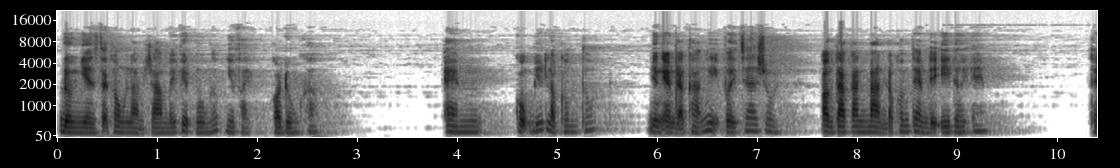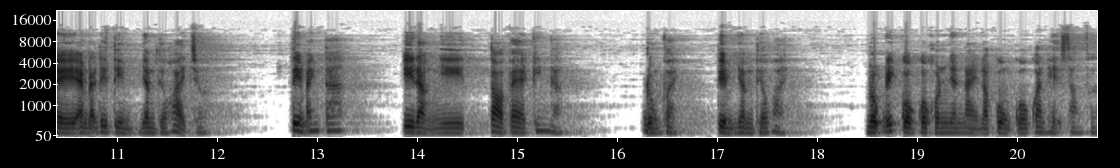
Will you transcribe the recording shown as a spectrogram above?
đương nhiên sẽ không làm ra mấy việc ngu ngốc như vậy, có đúng không? Em cũng biết là không tốt, nhưng em đã kháng nghị với cha rồi. Ông ta căn bản là không thèm để ý tới em. Thế em đã đi tìm Nhâm Thiếu Hoài chưa? Tìm anh ta? Y Đẳng Nhi tỏ vẻ kinh ngạc. Đúng vậy, tìm Nhâm Thiếu Hoài. Mục đích của cuộc hôn nhân này là củng cố quan hệ song phương.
